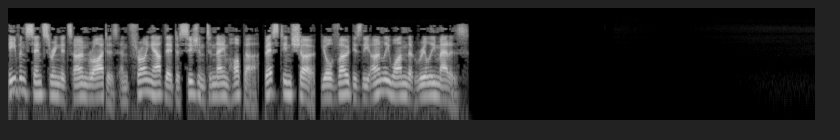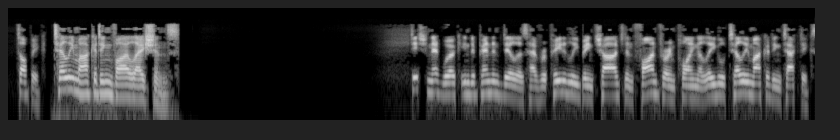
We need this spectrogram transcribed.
even censoring its own writers and throwing out their decision to name Hopper best in show. Your vote is the only one that really matters. Topic: Telemarketing violations. Dish Network independent dealers have repeatedly been charged and fined for employing illegal telemarketing tactics,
